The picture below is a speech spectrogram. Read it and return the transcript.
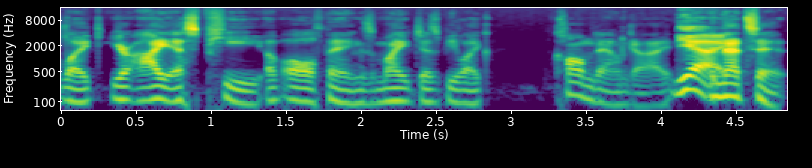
like your ISP of all things might just be like, calm down, guy. Yeah, and that's it.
